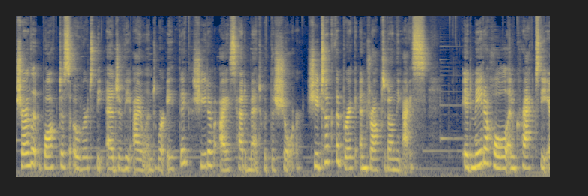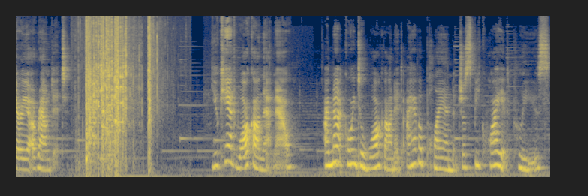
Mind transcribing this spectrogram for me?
Charlotte walked us over to the edge of the island where a thick sheet of ice had met with the shore. She took the brick and dropped it on the ice. It made a hole and cracked the area around it. You can't walk on that now. I'm not going to walk on it. I have a plan. Just be quiet, please.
